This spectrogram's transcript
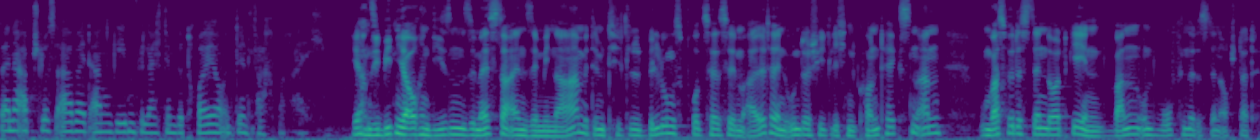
seiner Abschlussarbeit angeben, vielleicht den Betreuer und den Fachbereich. Ja, und Sie bieten ja auch in diesem Semester ein Seminar mit dem Titel Bildungsprozesse im Alter in unterschiedlichen Kontexten an. Um was wird es denn dort gehen? Wann und wo findet es denn auch statt?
